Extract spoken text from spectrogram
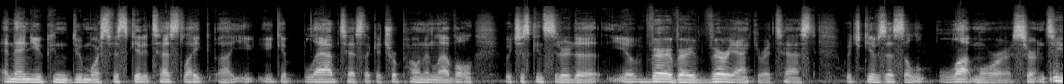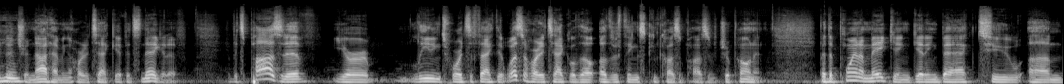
And then you can do more sophisticated tests like uh, you, you, get lab tests like a troponin level, which is considered a you know, very, very, very accurate test, which gives us a lot more certainty mm-hmm. that you're not having a heart attack if it's negative. If it's positive, you're leaning towards the fact that it was a heart attack, although other things can cause a positive troponin. But the point I'm making, getting back to um,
